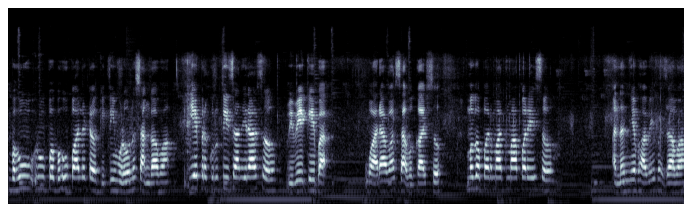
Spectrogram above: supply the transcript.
बहुरूप बहुपालट किती म्हणून सांगावा? ये प्रकृतीचा निरास विवेके बा वारावा सावकाश. मग परमात्मा परेस अनन्य भावे भजावा.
